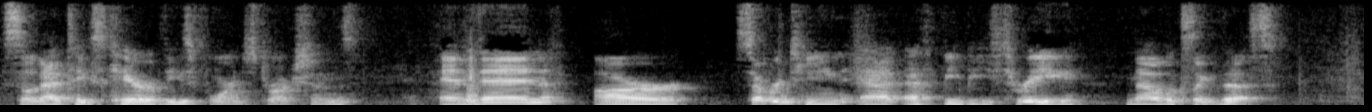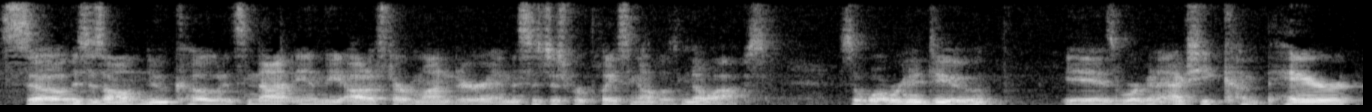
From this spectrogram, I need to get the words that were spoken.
So that takes care of these four instructions. And then our subroutine at FBB3 now looks like this. So this is all new code. It's not in the auto start monitor and this is just replacing all those no-ops. So what we're going to do is we're going to actually compare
